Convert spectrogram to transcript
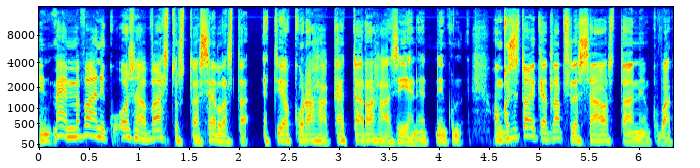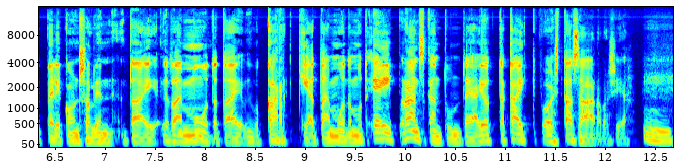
niin mä en mä vaan niinku osaa vastustaa sellaista, että joku raha, käyttää rahaa siihen. Että niinku, onko se oikein, että lapsille saa ostaa niinku vaikka pelikonsolin tai jotain muuta tai niinku karkkia tai muuta, mutta ei Ranskan tunteja, jotta kaikki olisi tasa-arvoisia. Mm.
